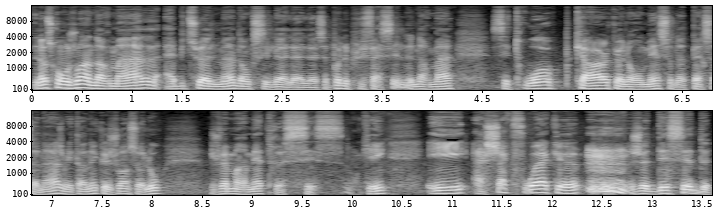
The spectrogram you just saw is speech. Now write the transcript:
Lorsqu'on joue en normal, habituellement, donc c'est le, pas le plus facile, le normal, c'est trois cœurs que l'on met sur notre personnage, mais étant donné que je joue en solo, je vais m'en mettre six. Et à chaque fois que je décide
